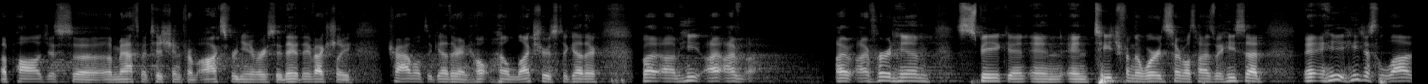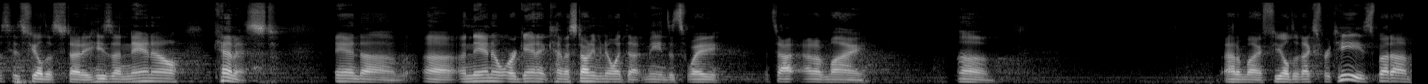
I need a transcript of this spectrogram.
apologist, uh, a mathematician from Oxford University. They, have actually traveled together and held, lectures together. But um, he, I, have I've heard him speak and, and, and teach from the word several times, but he said he, he just loves his field of study. He's a nanochemist and um, uh, a nano organic chemist. I don't even know what that means. It's way, it's out, out of my um, out of my field of expertise, but um,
